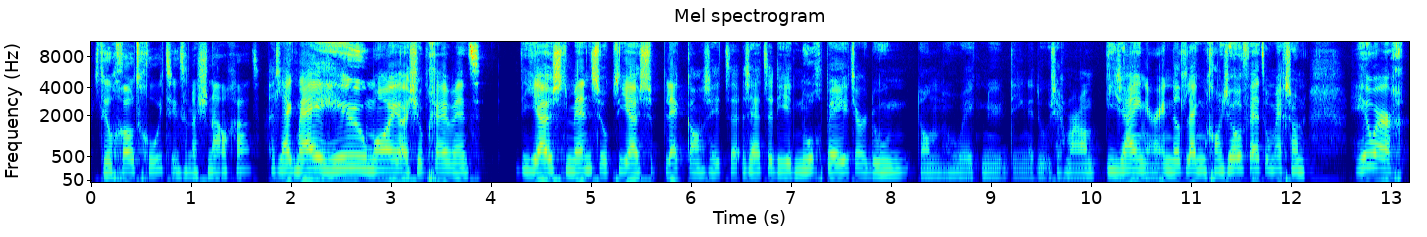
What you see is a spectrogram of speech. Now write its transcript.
het heel groot groeit, internationaal gaat? Het lijkt mij heel mooi als je op een gegeven moment de juiste mensen op de juiste plek kan zitten, zetten die het nog beter doen dan hoe ik nu dingen doe, zeg maar. Want die zijn er. En dat lijkt me gewoon zo vet om echt zo'n heel erg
